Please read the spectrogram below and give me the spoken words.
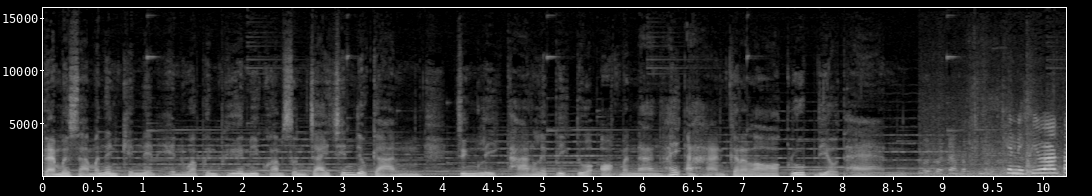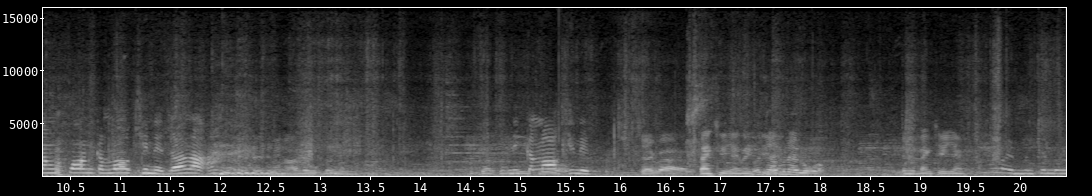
แต่เมื่อสามเณรเคนเนตเห็นว่าเพื่อนๆมีความสนใจเช่นเดียวกัน จึงหลีกทางและปลีกตัวออกมานั่งให้อาหารกระลอกรูปเดียวแทน เคนเนตคิดว่าต้องป้อนกระลอกเคนเนตแล้วล่ะ นี่กระลอกเคนเนตใช่ว่าตั้งชื่อยังตั้งชื่อยังไม่ได้ลงหรอกเออตั้งชื่อยังเมื่อไหร่มันจะลง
